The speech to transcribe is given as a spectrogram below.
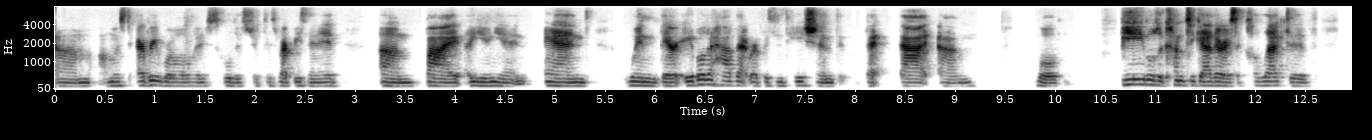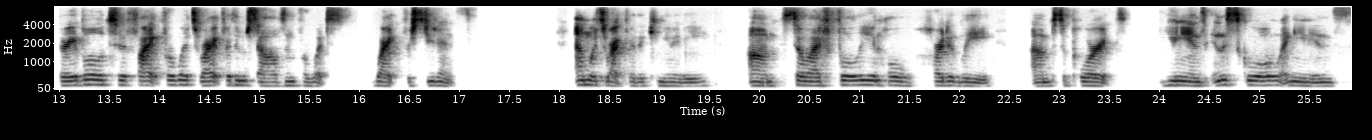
Um, almost every role in a school district is represented um, by a union, and when they're able to have that representation, that that will be able to come together as a collective they're able to fight for what's right for themselves and for what's right for students and what's right for the community. Um, so I fully and wholeheartedly um, support unions in the school and unions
